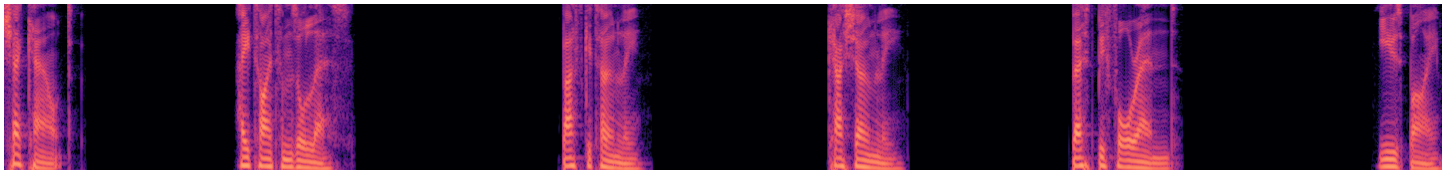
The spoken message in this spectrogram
Checkout. Eight items or less. Basket only. Cash only. Best before end. Use by.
